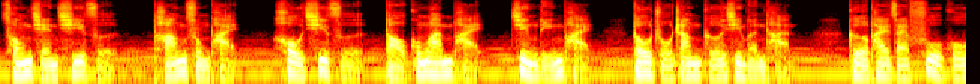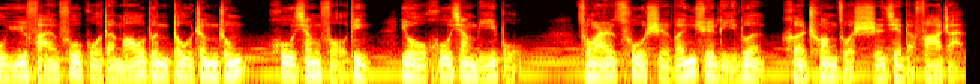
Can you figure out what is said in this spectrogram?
从前妻子、唐宋派、后七子到公安派、静陵派都主张革新文坛，各派在复古与反复古的矛盾斗争中互相否定，又互相弥补，从而促使文学理论和创作实践的发展。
